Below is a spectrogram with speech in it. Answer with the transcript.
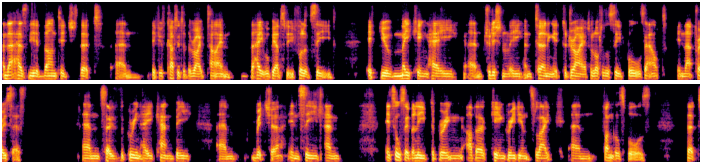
and that has the advantage that um, if you've cut it at the right time, the hay will be absolutely full of seed. If you're making hay um, traditionally and turning it to dry it, a lot of the seed falls out in that process. And so the green hay can be um, richer in seed and it's also believed to bring other key ingredients like um, fungal spores that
